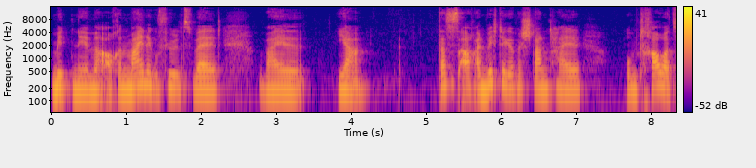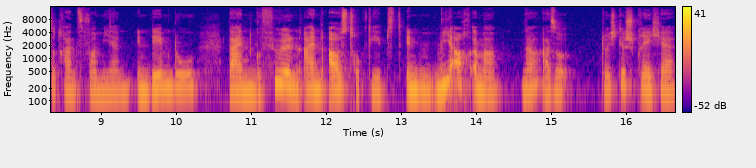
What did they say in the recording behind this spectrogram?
mitnehme, auch in meine Gefühlswelt, weil ja, das ist auch ein wichtiger Bestandteil, um Trauer zu transformieren, indem du deinen Gefühlen einen Ausdruck gibst, in wie auch immer, ne? also durch Gespräche,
